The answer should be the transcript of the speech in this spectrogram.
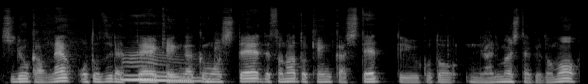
資料館をね訪れて見学もしてでその後献花してっていうことになりましたけども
